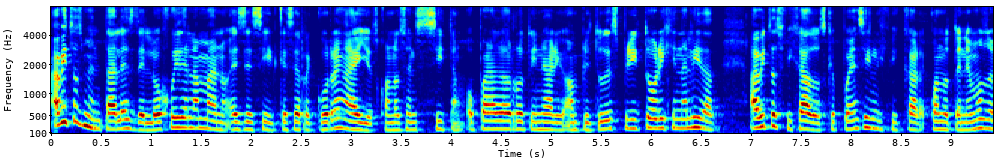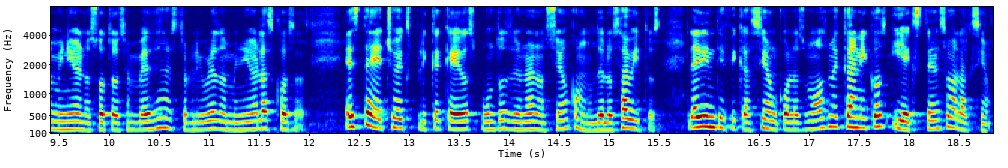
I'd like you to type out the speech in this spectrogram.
Hábitos mentales del ojo y de la mano, es decir, que se recurren a ellos cuando se necesitan o para lo rutinario, amplitud de espíritu, originalidad. Hábitos fijados que pueden significar cuando tenemos dominio de nosotros en vez de nuestro libre dominio de las cosas. Este hecho explica que hay dos puntos de una noción común de los hábitos, la identificación con los modos mecánicos y extenso a la acción.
